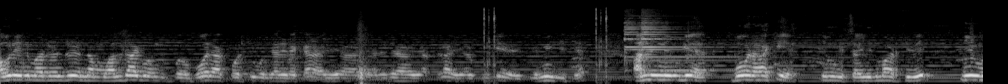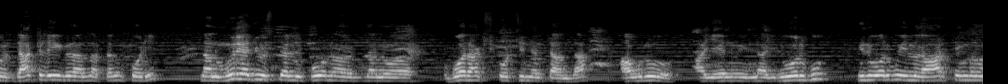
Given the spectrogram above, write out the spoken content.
ಅವ್ರೇನು ಮಾಡ್ರು ನಮ್ಮ ಹೊಲ್ದಾಗ ಒಂದು ಬೋರ್ ಹಾಕ್ಕೊಡ್ತೀವಿ ಒಂದು ಎರಡು ಎಕರೆ ಎರಡು ಎಕರೆ, ಎರಡು ಕೋಟಿ ಜಮೀನಿದೆ ಅಲ್ಲಿ ನಿಮಗೆ ಬೋರ್ ಹಾಕಿ ನಿಮಗೆ ಸ, ಇದು ಮಾಡ್ತೀವಿ. ನೀವು ದಾಖಲೆಗಳೆಲ್ಲ ತಂದು ಕೊಡಿ ನಾನು ಮೂರೇ ದಿವಸದಲ್ಲಿ ಫೋನ್ ನಾನು ಬೋರ್ ಹಾಕ್ಸಿ ಕೊಡ್ತೀನಿ ಅಂತ ಅಂದ. ಅವರು ಏನು ಇನ್ನು ಇದುವರೆಗೂ ಇದುವರೆಗೂ ಇಲ್ಲಿ ಆರು ತಿಂಗಳು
